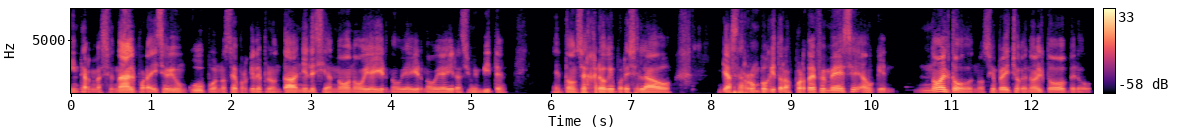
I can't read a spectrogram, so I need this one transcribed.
internacional, por ahí se vio un cupo, no sé por qué le preguntaban y él decía, no, no voy a ir, no voy a ir, no voy a ir, así me inviten. Entonces creo que por ese lado ya cerró un poquito las puertas de FMS, aunque no del todo, ¿no? Siempre he dicho que no del todo, pero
